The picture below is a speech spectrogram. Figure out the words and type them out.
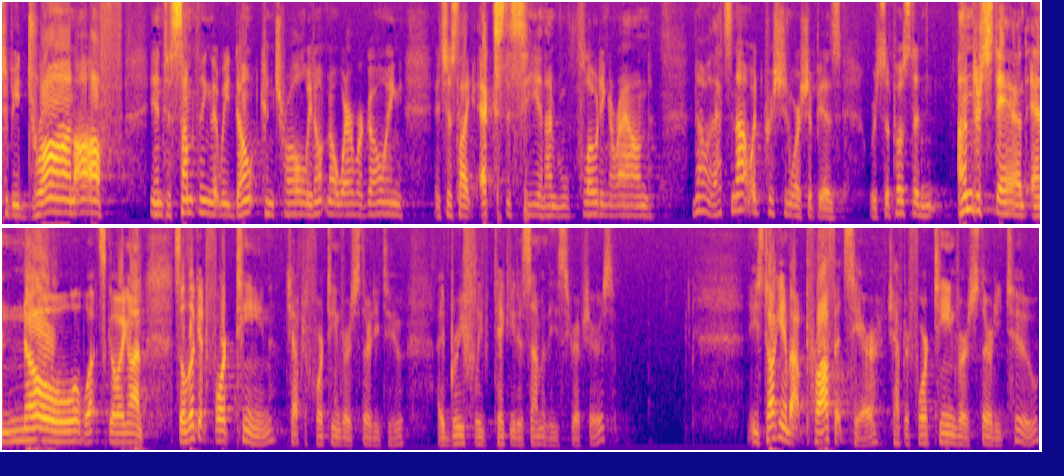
to be drawn off into something that we don't control. We don't know where we're going. It's just like ecstasy and I'm floating around. No, that's not what Christian worship is. We're supposed to understand and know what's going on. So look at 14, chapter 14, verse 32. I briefly take you to some of these scriptures. He's talking about prophets here, chapter 14, verse 32.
